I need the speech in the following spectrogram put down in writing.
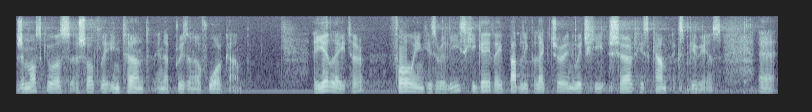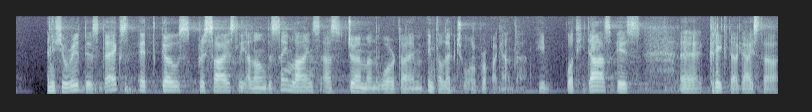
Rzymowski was uh, shortly interned in a prisoner of war camp. A year later, following his release, he gave a public lecture in which he shared his camp experience. Uh, and if you read this text, it goes precisely along the same lines as German wartime intellectual propaganda. He, what he does is uh, Krieg der Geister,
